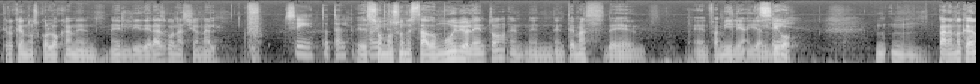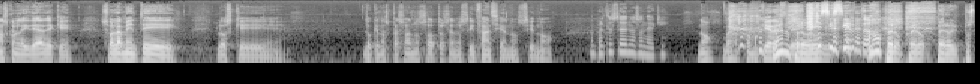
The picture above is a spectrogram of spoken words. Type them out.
creo que nos colocan en el liderazgo nacional. Sí, total. Eh, somos sí. un estado muy violento en, en- en temas de en familia y al, Sí. digo para no quedarnos con la idea de que solamente los que lo que nos pasó a nosotros en nuestra infancia, ¿no? Sino Aparte, ustedes no son de aquí. no, bueno, como quieras. Bueno, pero... Sí, es cierto. No, pero, pero, pero, pues,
